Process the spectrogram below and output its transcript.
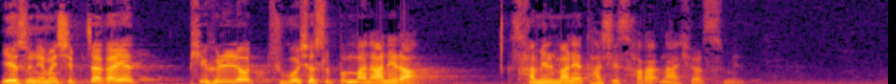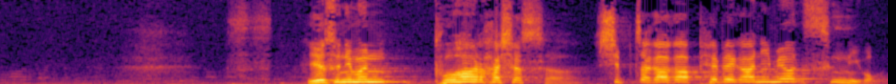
예수님은 십자가에 피 흘려 죽으셨을 뿐만 아니라 3일 만에 다시 살아나셨습니다. 예수님은 부활하셔서 십자가가 패배가 아니며 승리고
